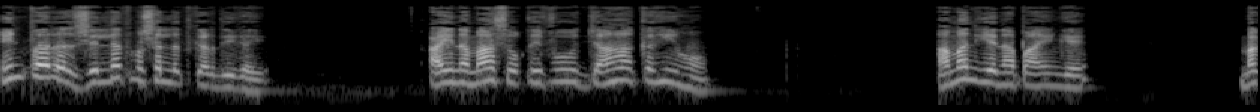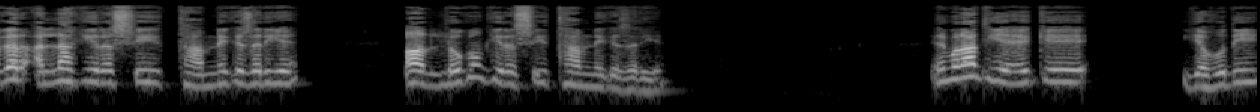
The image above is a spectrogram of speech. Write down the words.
इन पर जिल्लत मुसलत कर दी गई। आईनमा सुकिफू जहाँ कहीं हो, अमन ये ना पाएँगे, मगर अल्लाह की रस्सी थामने के ज़रिए और लोगों की रस्सी थामने के ज़रिए। मुराद ये है कि यहूदी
